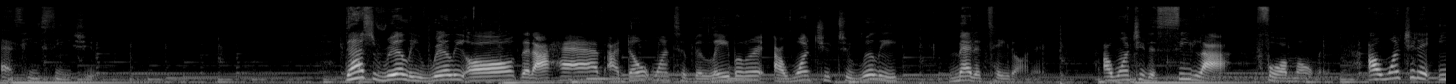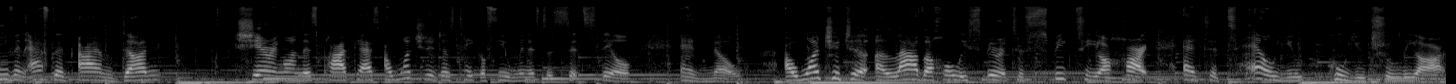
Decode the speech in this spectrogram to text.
as He sees you. That's really, really all that I have. I don't want to belabor it. I want you to really meditate on it. I want you to selah for a moment. I want you to, even after I am done sharing on this podcast, I want you to just take a few minutes to sit still and know. I want you to allow the Holy Spirit to speak to your heart and to tell you who you truly are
